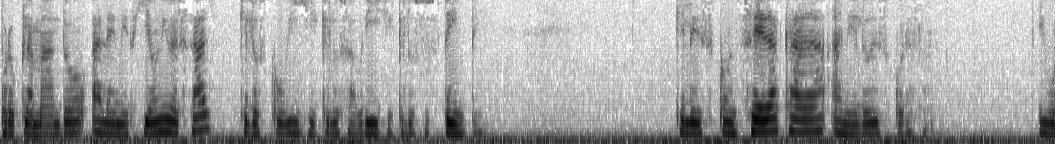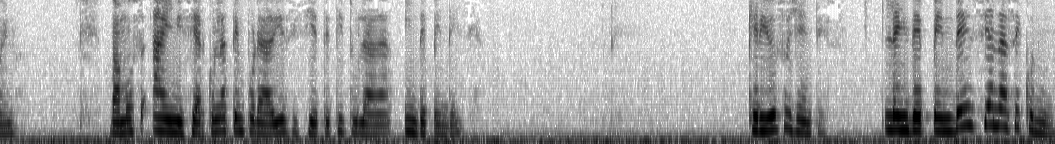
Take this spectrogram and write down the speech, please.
proclamando a la energía universal que los cobije, que los abrigue, que los sustente, que les conceda cada anhelo de su corazón. Y bueno, Vamos a iniciar con la temporada 17 titulada Independencia. Queridos oyentes, la independencia nace con uno,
